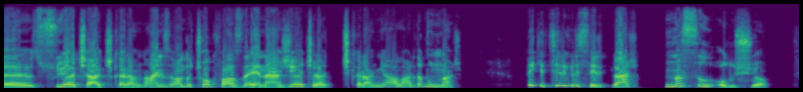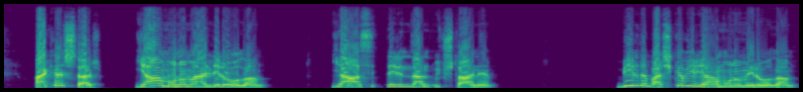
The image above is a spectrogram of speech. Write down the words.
e, suyu açığa çıkaran, aynı zamanda çok fazla enerji açığa çıkaran yağlar da bunlar. Peki trigliseritler nasıl oluşuyor? Arkadaşlar yağ monomerleri olan yağ asitlerinden 3 tane, bir de başka bir yağ monomeri olan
